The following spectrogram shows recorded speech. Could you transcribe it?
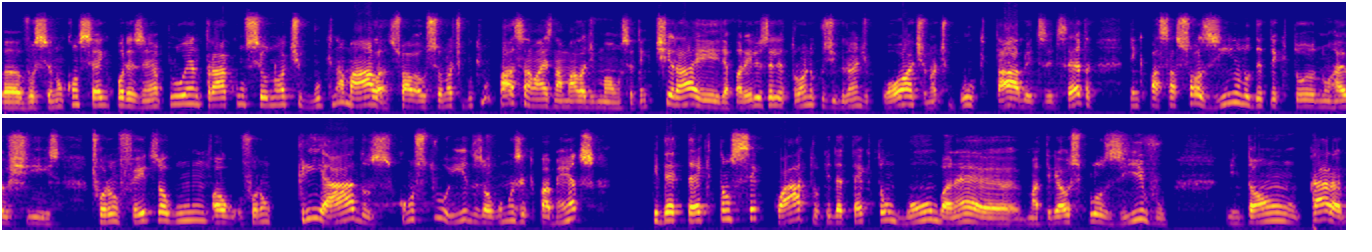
ah, você não consegue, por exemplo, entrar com o seu notebook na mala. Sua- o seu notebook não passa mais na mala de mão, você tem que tirar ele. Aparelhos eletrônicos de grande porte, notebook, tablets, etc., tem que passar sozinho no detector, no raio-x. Foram feitos algum, al- foram criados, construídos alguns equipamentos que detectam C4, que detectam bomba, né, material explosivo. Então, cara,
